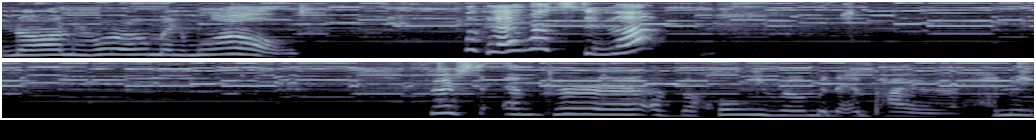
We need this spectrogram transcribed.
non-Roman world. Okay, let's do that. First emperor of the Holy Roman Empire, Henry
